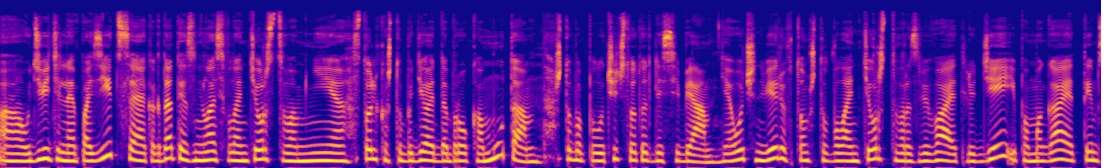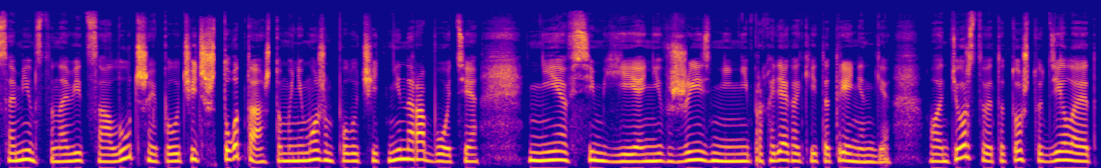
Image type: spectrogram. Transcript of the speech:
удивительная позиция. Когда-то я занялась волонтерством не столько, чтобы делать добро кому-то, чтобы получить что-то для себя. Я очень верю в том, что волонтерство развивает людей и помогает им самим становиться лучше и получить что-то, что мы не можем получить ни на работе, ни в семье, ни в жизни, не проходя какие-то тренинги. Волонтерство это то, что делает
